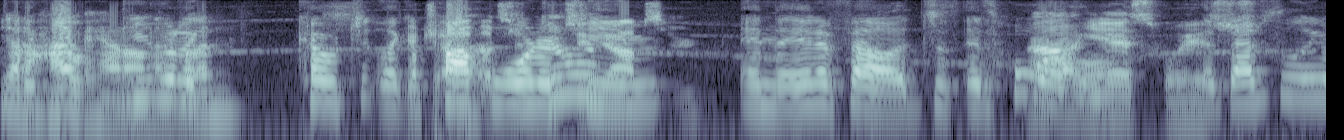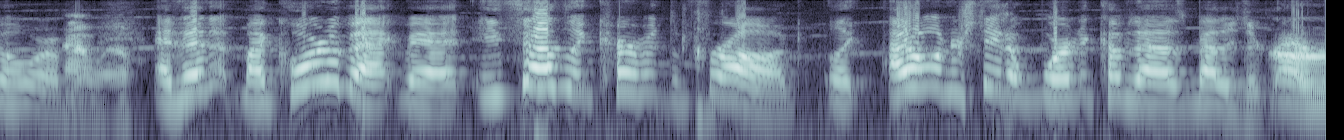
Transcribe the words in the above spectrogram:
You got a highway hat on You there, gotta- bud. Coach like Good a job, Pop Warner good job, team in the NFL. It's just it's Ah, horrible. yes, wish. It's absolutely horrible. Ah. And then my quarterback, man, he sounds like Kermit the Frog. Like I don't understand a word that comes out of his mouth. He's like, I'm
